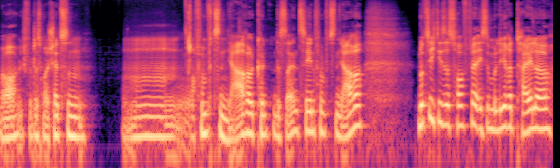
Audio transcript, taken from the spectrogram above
Ja, ich würde das mal schätzen, 15 hm, Jahre könnten das sein, 10, 15 Jahre. Nutze ich diese Software, ich simuliere Teile,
